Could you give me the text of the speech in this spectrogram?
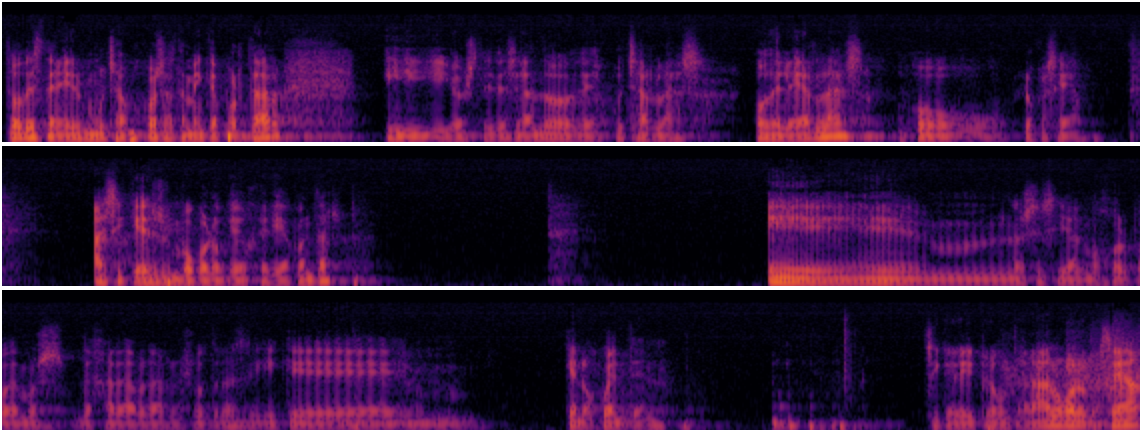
todos tenéis muchas cosas también que aportar y yo estoy deseando de escucharlas o de leerlas o lo que sea. Así que eso es un poco lo que os quería contar. Eh, no sé si a lo mejor podemos dejar de hablar nosotras y que, que nos cuenten. Si queréis preguntar algo, lo que sea.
